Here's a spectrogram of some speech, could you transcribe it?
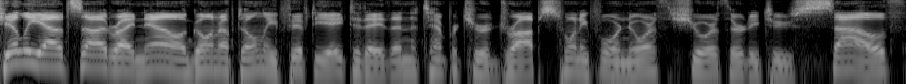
Chilly outside right now, going up to only 58 today. Then the temperature drops 24 north, shore 32 south.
